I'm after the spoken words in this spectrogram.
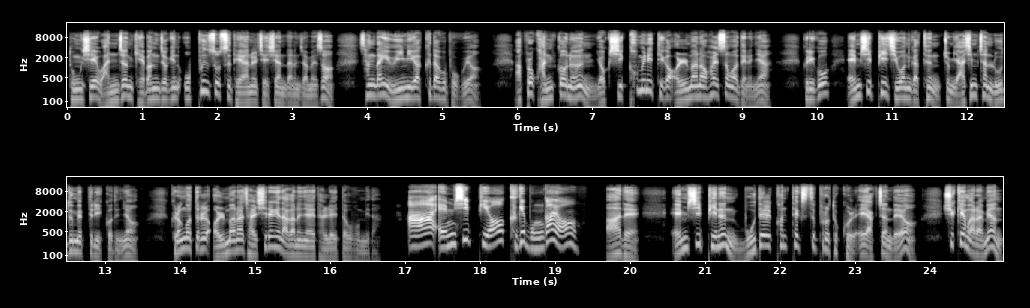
동시에 완전 개방적인 오픈소스 대안을 제시한다는 점에서 상당히 의미가 크다고 보고요. 앞으로 관건은 역시 커뮤니티가 얼마나 활성화되느냐, 그리고 MCP 지원 같은 좀 야심찬 로드맵들이 있거든요. 그런 것들을 얼마나 잘 실행해 나가느냐에 달려있다고 봅니다. 아, MCP요? 그게 뭔가요? 아, 네. MCP는 모델 컨텍스트 프로토콜의 약자인데요. 쉽게 말하면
